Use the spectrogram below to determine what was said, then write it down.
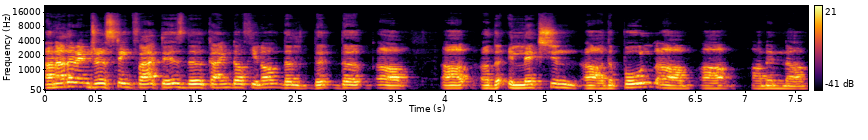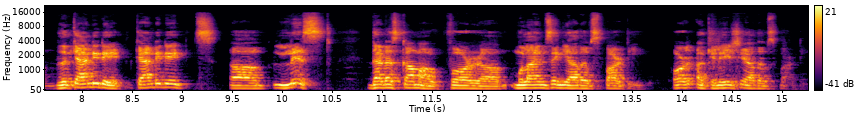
Another interesting fact is the kind of you know the the the uh, uh, uh, the election, uh, the poll, I mean, the candidate candidates list that has come out for Mulayam Singh Yadav's party or Akhilesh Yadav's party.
